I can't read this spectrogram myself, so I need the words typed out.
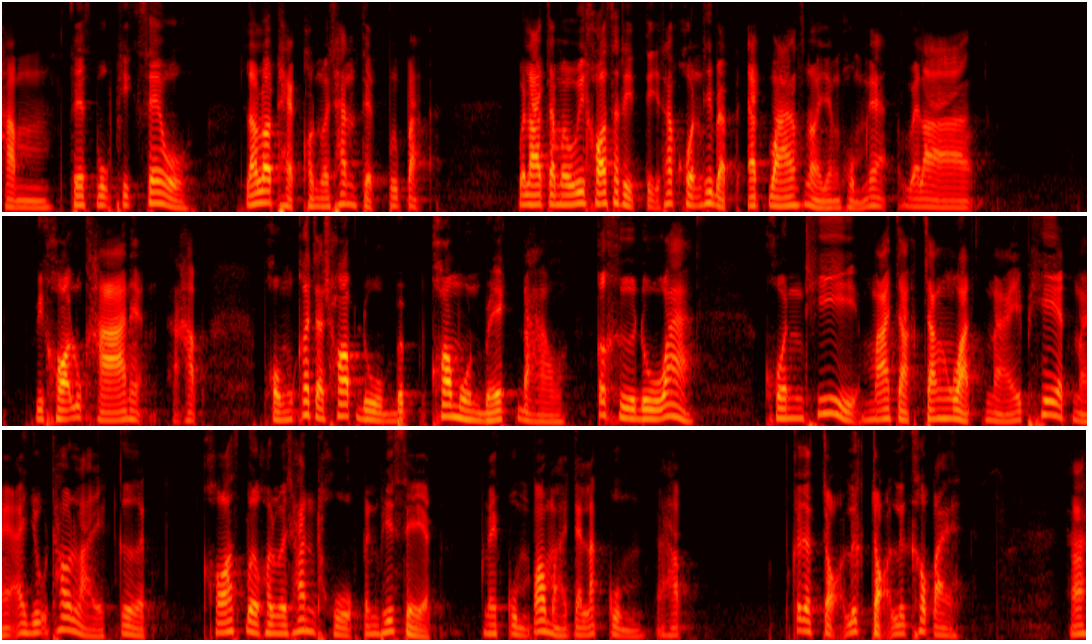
ทำ Facebook Pixel แล้วเราแท็ก conversion เสร็จปุ๊บอะ เวลาจะมาวิเคราะห์สถิติ ถ้าคนที่แบบ advance หน่อยอย่างผมเนี่ย เวลาวิเคราะห์ลูกค้าเนี่ยนะครับ ผมก็จะชอบดูข้อมูล breakdown ก็คือดูว่าคนที่มาจากจังหวัดไหนเพศไหนอายุเท่าไหร่เกิด cost per conversion ถูกเป็นพิเศษ ในกลุ่มเป้าหมายแต่ละกลุ่มนะครับ ก็จะเจาะลึกเจาะลึกเข้าไปนะ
